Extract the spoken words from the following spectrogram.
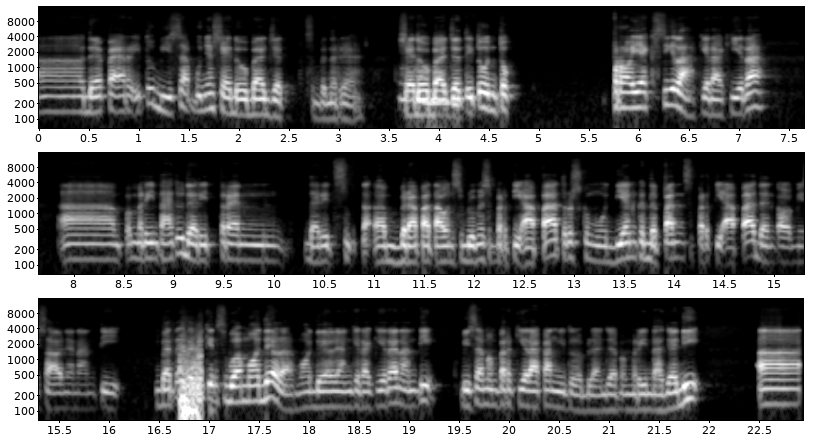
uh, eh, DPR itu bisa punya shadow budget sebenarnya. Shadow hmm. budget itu untuk proyeksi lah kira-kira uh, pemerintah itu dari tren dari uh, berapa tahun sebelumnya seperti apa, terus kemudian ke depan seperti apa, dan kalau misalnya nanti, berarti kita bikin sebuah model lah, model yang kira-kira nanti bisa memperkirakan gitu loh belanja pemerintah. Jadi uh,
